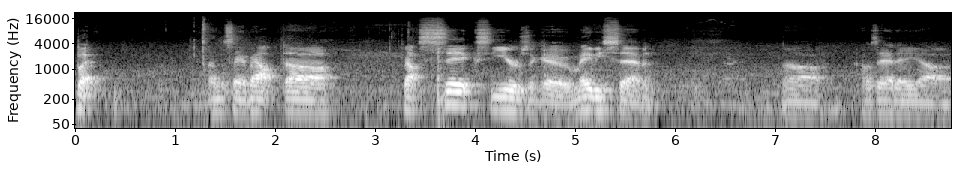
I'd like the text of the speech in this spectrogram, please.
but I'm gonna say about uh, about six years ago, maybe seven. Uh, I was at a uh,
